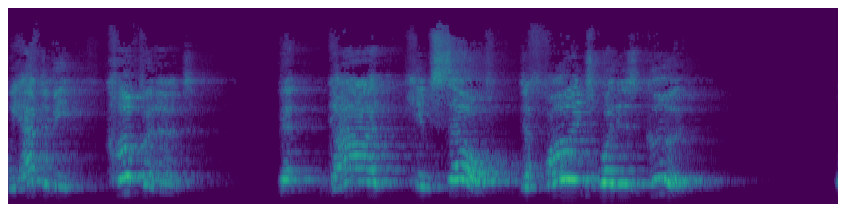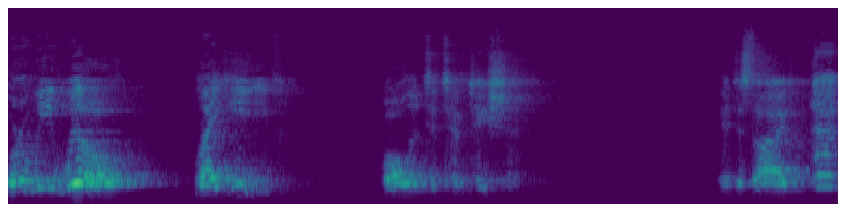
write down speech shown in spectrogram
We have to be confident that God Himself defines what is good, or we will, like Eve, fall into temptation and decide, ah,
